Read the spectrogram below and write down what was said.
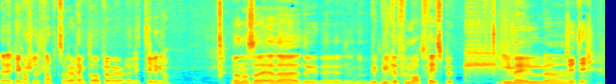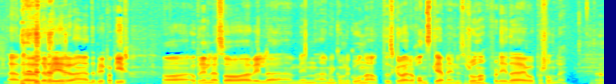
Det virker kanskje litt knapt, så vi har tenkt å prøve å gjøre det litt tidligere. Men også er det, det Hvilket format? Facebook? E-mail? Twitter. Det, det, blir, det blir papir. Og opprinnelig så ville min, min kommende kone at det skulle være håndskrevne invitasjoner, fordi det er jo personlig. Så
